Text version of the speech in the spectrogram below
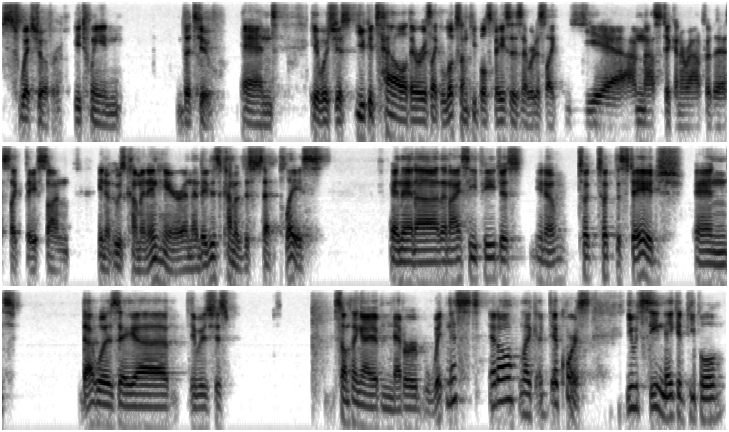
switch over between the two. And it was just, you could tell there was like looks on people's faces that were just like, yeah, I'm not sticking around for this, like based on, you know, who's coming in here. And then they just kind of just set place. And then, uh, then ICP just, you know, took, took the stage and that was a, uh, it was just something I have never witnessed at all. Like, of course, you would see naked people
